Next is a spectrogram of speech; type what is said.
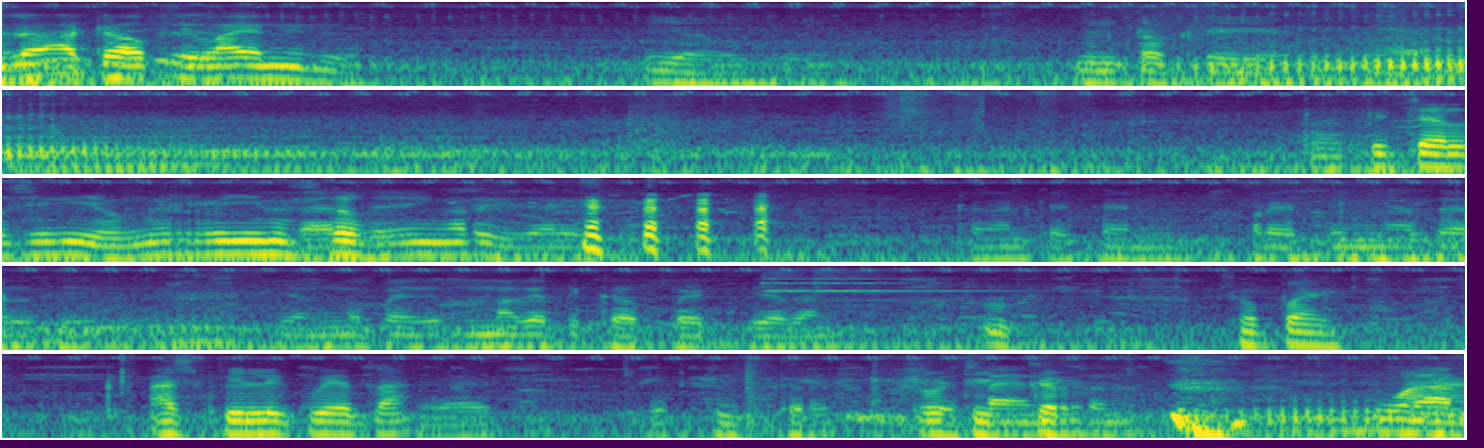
Nggak ada opsi lain itu. Iya. Mentok ya. Ya. Tapi Chelsea yo ngeri Mas. Chelsea ngeri Chelsea. Dengan gegen pressingnya Chelsea yang memakai, memakai tiga back ya kan. Hmm. Coba. Aspilicueta. Ya, Rudiger, Rudiger. Wah.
